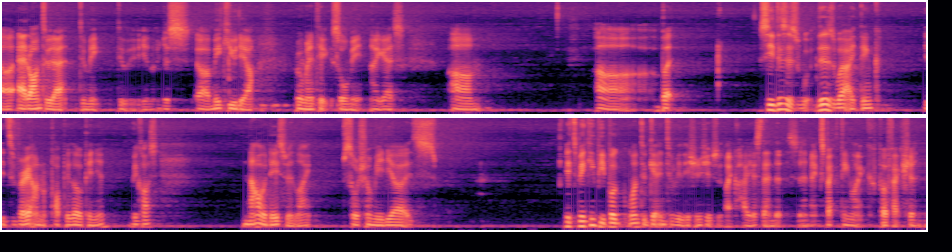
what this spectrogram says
uh, add on to that to make to you know just uh, make you their romantic soulmate, I guess. Um, uh, but see, this is this is where I think it's very unpopular opinion because nowadays with like social media, it's it's making people want to get into relationships with like higher standards and expecting like perfection.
